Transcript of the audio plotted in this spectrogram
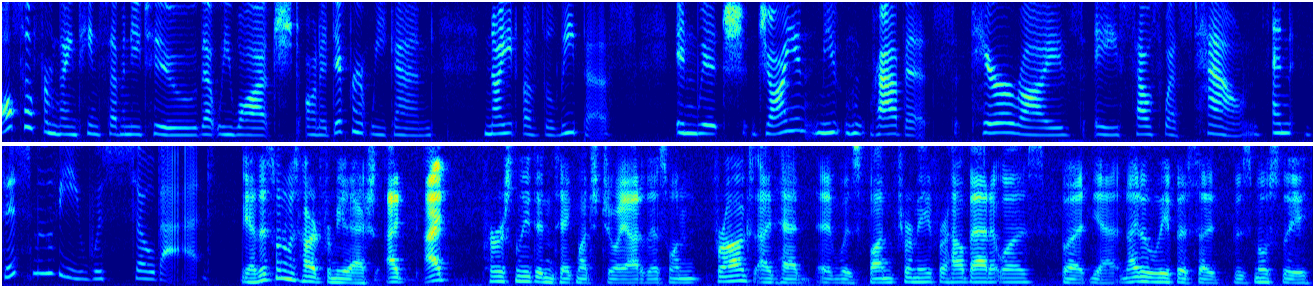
also from 1972 that we watched on a different weekend, Night of the Lepus, in which giant mutant rabbits terrorize a southwest town. And this movie was so bad. Yeah, this one was hard for me to actually. I I personally didn't take much joy out of this one. Frogs, I'd had it was fun for me for how bad it was, but yeah, Night of the Lepus, I was mostly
